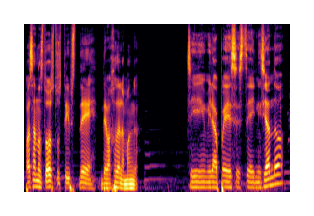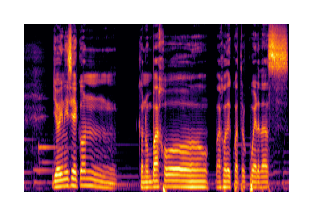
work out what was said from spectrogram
Pásanos todos tus tips de debajo de la manga. Sí, mira, pues este, iniciando, yo inicié con, con un bajo, bajo de cuatro cuerdas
